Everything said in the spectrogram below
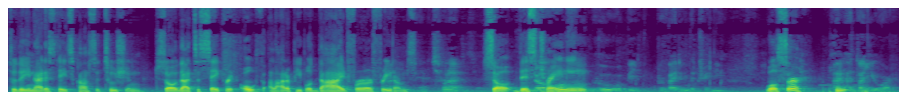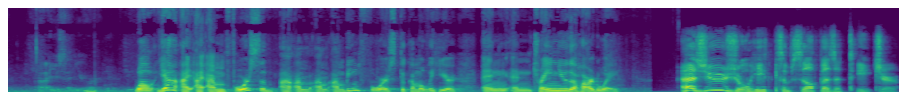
to the United States Constitution. So that's a sacred oath. A lot of people died for our freedoms. I just wanna So this know training, Who, who will be providing the training? well, sir. I, I thought you were. Uh, you said you were. Well, yeah, I, I I'm forced to. I, I'm I'm I'm being forced to come over here and and train you the hard way. As usual, he thinks himself as a teacher.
